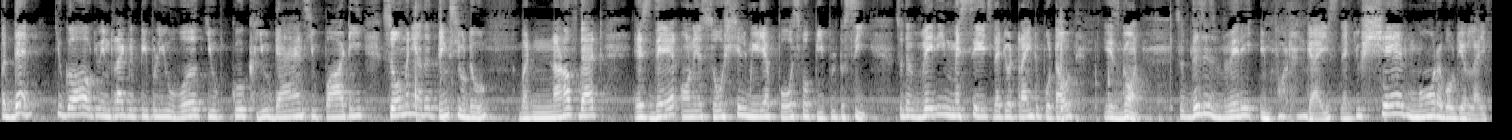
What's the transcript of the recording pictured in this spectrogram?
But then you go out you interact with people you work you cook you dance you party so many other things you do but none of that is there on a social media post for people to see. So the very message that you're trying to put out is gone. So this is very important guys that you share more about your life.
